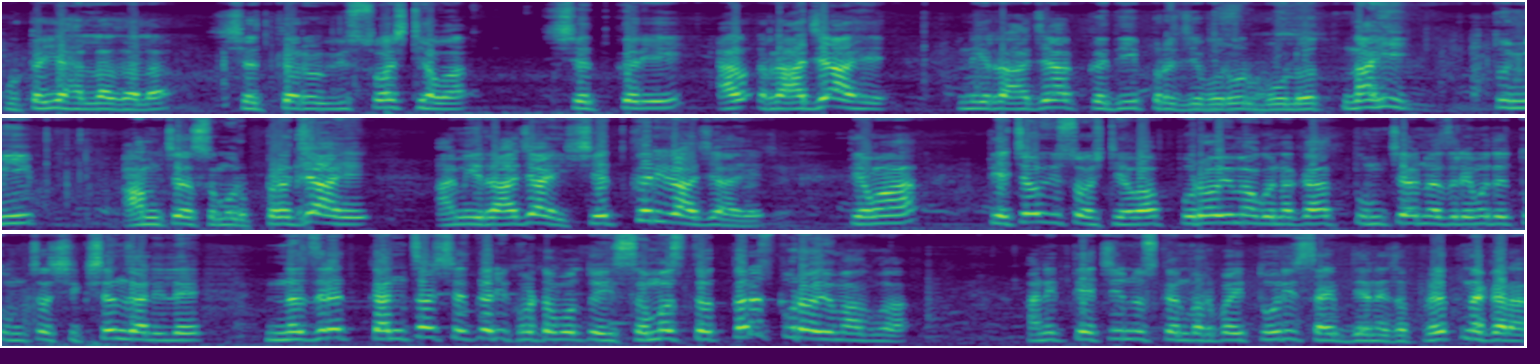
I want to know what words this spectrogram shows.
कुठंही हल्ला झाला शेतकऱ्यावर विश्वास ठेवा. शेतकरी राजा आहे आणि राजा कधी प्रजेबरोबर बोलत नाही. तुम्ही आमच्यासमोर प्रजा आहे. आम्ही राजा आहे शेतकरी राजा आहे. तेव्हा त्याच्यावर विश्वास ठेवा पुरावे मागू नका. तुमच्या नजरेमध्ये तुमचं शिक्षण झालेलं आहे. नजरेत कंचा शेतकरी खोटं बोलतो हे समजतं तरच पुरावे मागवा. आणि त्याची नुकसान भरपाई त्वरित साहेब देण्याचा प्रयत्न करा.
